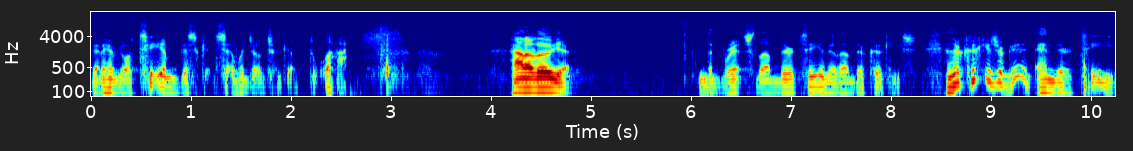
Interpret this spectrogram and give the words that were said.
Got to have your tea and biscuits. Hallelujah. The Brits love their tea and they love their cookies. And their cookies are good. And their tea.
